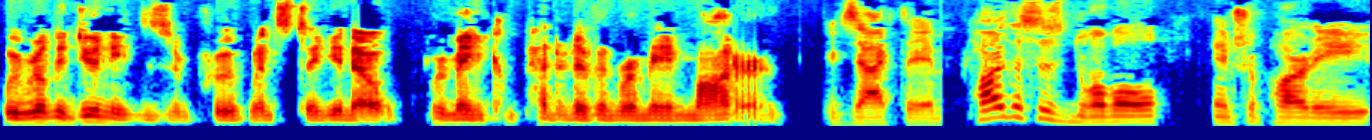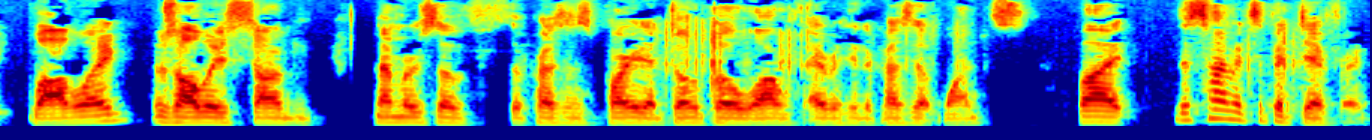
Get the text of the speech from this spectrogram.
we really do need these improvements to, you know, remain competitive and remain modern. Exactly. Part of this is normal intra-party lobbying. There's always some members of the president's party that don't go along with everything the president wants. But this time it's a bit different.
